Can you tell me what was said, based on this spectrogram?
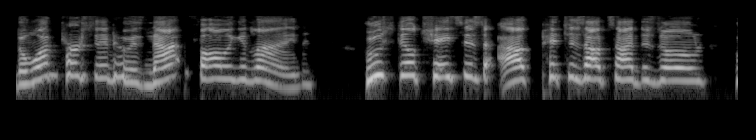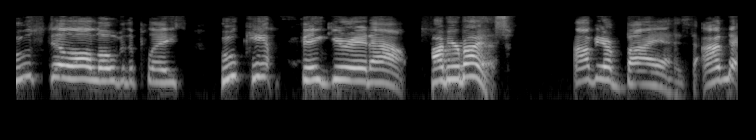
the one person who is not falling in line, who still chases out pitches outside the zone, who's still all over the place, who can't figure it out. Javier Baez. Javier Baez. I'm the,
